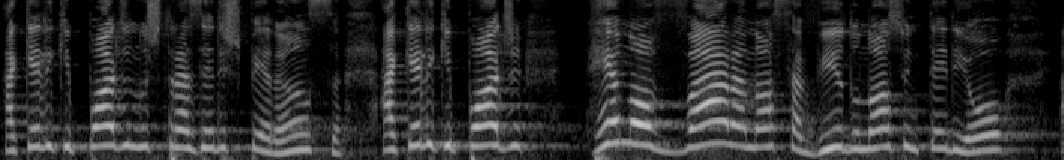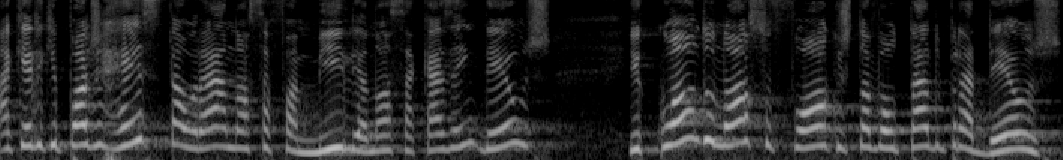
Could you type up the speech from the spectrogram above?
aquele que pode nos trazer esperança, aquele que pode renovar a nossa vida, o nosso interior, aquele que pode restaurar a nossa família, a nossa casa em Deus. E quando o nosso foco está voltado para Deus,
